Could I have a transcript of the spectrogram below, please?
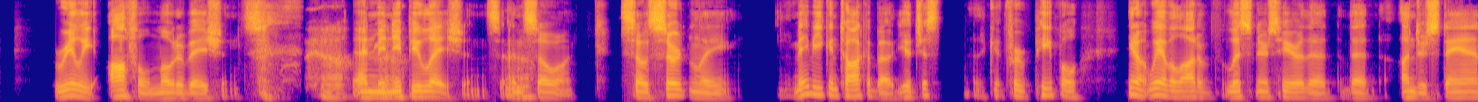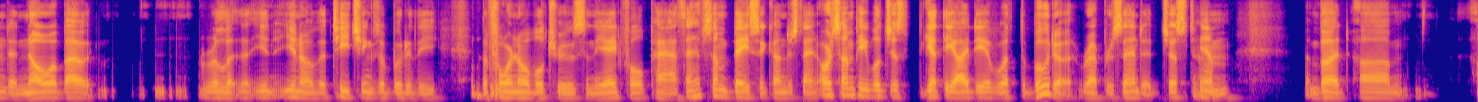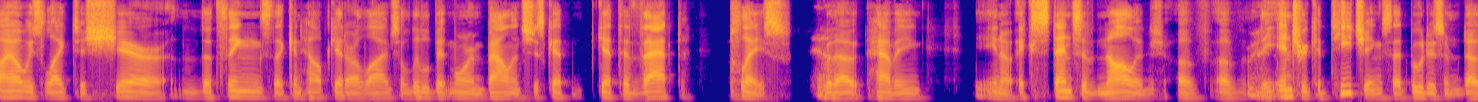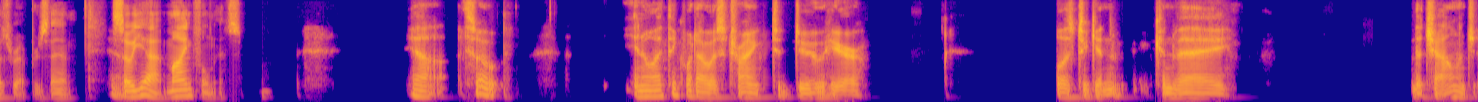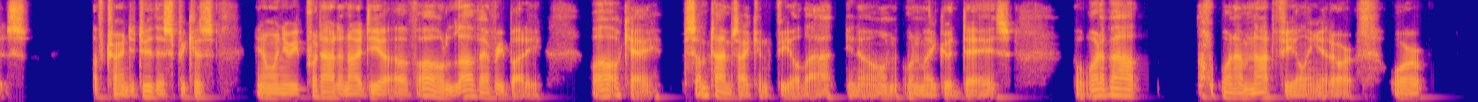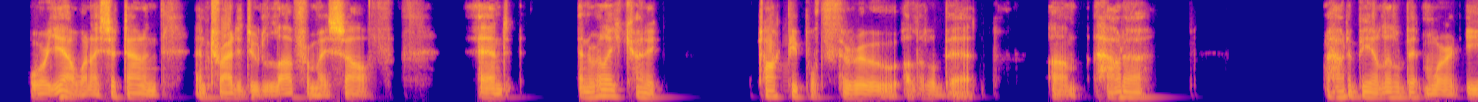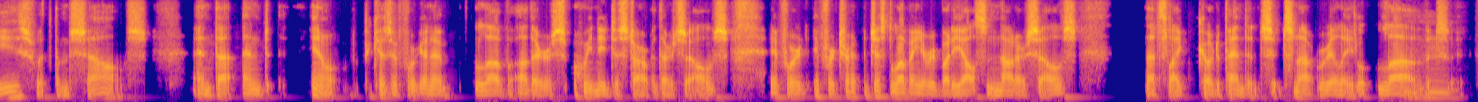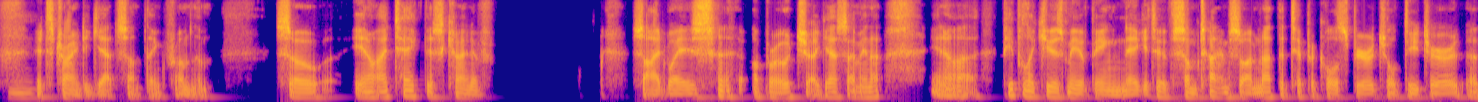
really awful motivations yeah and manipulations Yeah. and so on? So, certainly, maybe you can talk about you just for people. You know, we have a lot of listeners here that that understand and know about you you know the teachings of Buddha, the the Four Noble Truths and the Eightfold Path, and have some basic understanding. Or some people just get the idea of what the Buddha represented, just Yeah. him. But um, I always like to share the things that can help get our lives a little bit more in balance. Just get get to that place yeah. without having you know extensive knowledge of of right. the intricate teachings that Buddhism does represent. Yeah. So yeah, mindfulness. Yeah. So you know, I think what I was trying to do here was to con- convey the challenges of trying to do this because you know when you put out an idea of oh love everybody well okay sometimes i can feel that you know on, on my good days. But what about when i'm not feeling it or or or yeah when i sit down and and try to do love for myself and and really kind of talk people through a little bit um, how to how to be a little bit more at ease with themselves. And that and you know because if we're going to love others we need to start with ourselves. If we're if we're tr- just loving everybody else and not ourselves that's like codependence. It's not really love. Mm-hmm. it's mm-hmm. it's trying to get something from them. So you know i take this kind of sideways approach, I guess. I mean, uh, you know, uh, people accuse me of being negative sometimes, so I'm not the typical spiritual teacher, uh,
